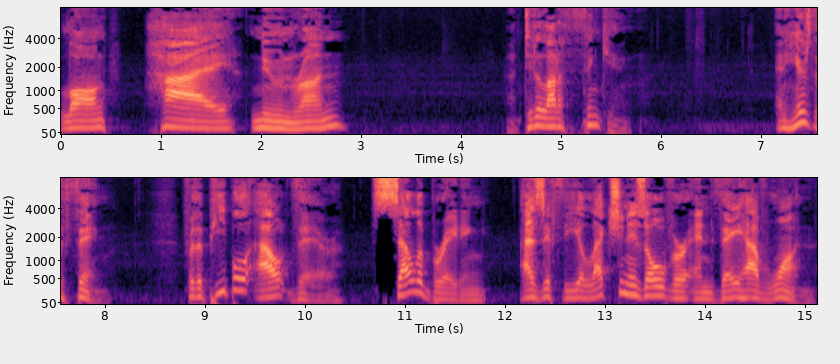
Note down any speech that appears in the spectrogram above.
long high noon run. I did a lot of thinking. And here's the thing for the people out there celebrating as if the election is over and they have won,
